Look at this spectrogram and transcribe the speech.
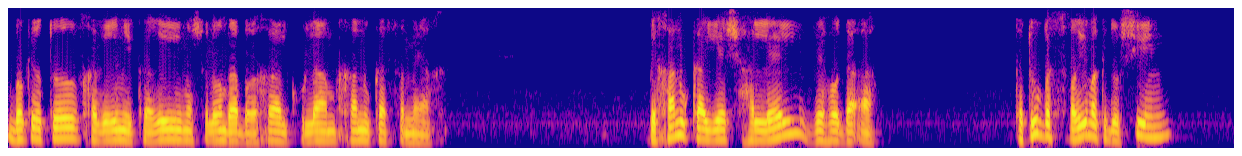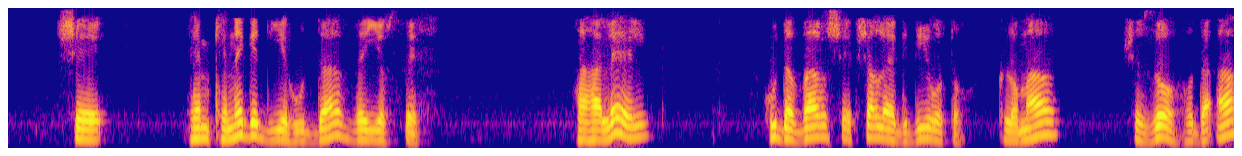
בוקר טוב, חברים יקרים, השלום והברכה על כולם, חנוכה שמח. בחנוכה יש הלל והודאה. כתוב בספרים הקדושים שהם כנגד יהודה ויוסף. ההלל הוא דבר שאפשר להגדיר אותו, כלומר שזו הודאה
